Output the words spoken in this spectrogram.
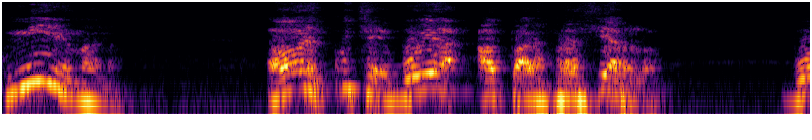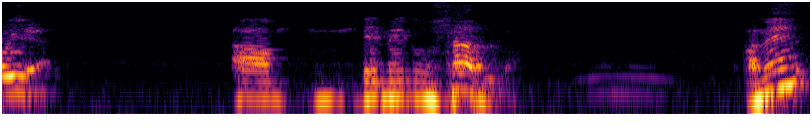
Mire, hermano, ahora escuche, voy a, parafrasearlo, voy a, a desmenuzarlo. Amén,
